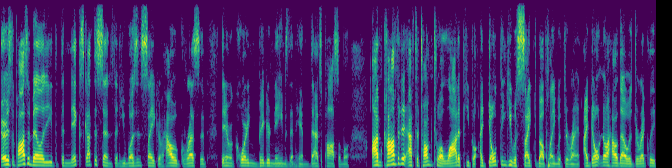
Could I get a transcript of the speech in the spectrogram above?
There is the possibility that the Knicks got the sense that he wasn't psyched of how aggressive they're recording bigger names than him. That's possible. I'm confident after talking to a lot of people. I don't think he was psyched about playing with Durant. I don't know how that was directly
